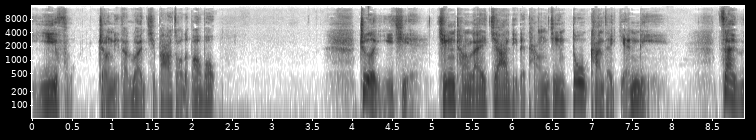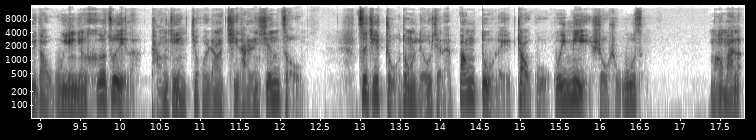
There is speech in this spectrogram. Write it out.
衣服、整理她乱七八糟的包包。这一切。经常来家里的唐静都看在眼里，再遇到吴英英喝醉了，唐静就会让其他人先走，自己主动留下来帮杜磊照顾闺蜜、收拾屋子。忙完了，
